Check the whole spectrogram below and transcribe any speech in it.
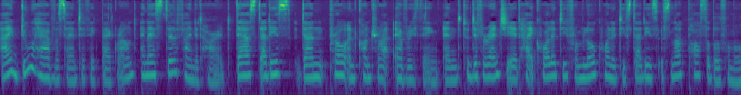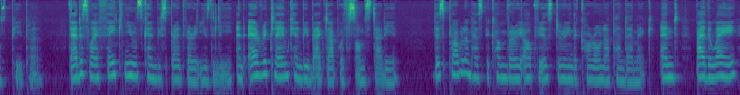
I do have a scientific background and I still find it hard. There are studies done pro and contra everything, and to differentiate high quality from low quality studies is not possible for most people. That is why fake news can be spread very easily, and every claim can be backed up with some study. This problem has become very obvious during the corona pandemic. And by the way,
